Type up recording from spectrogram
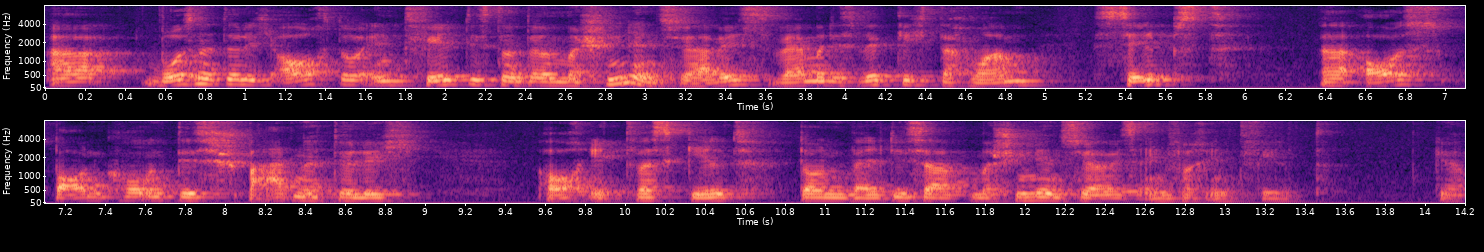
was natürlich auch da entfällt, ist dann der Maschinenservice, weil man das wirklich daheim selbst äh, ausbauen kann und das spart natürlich auch etwas Geld dann, weil dieser Maschinenservice einfach entfällt. Ja,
